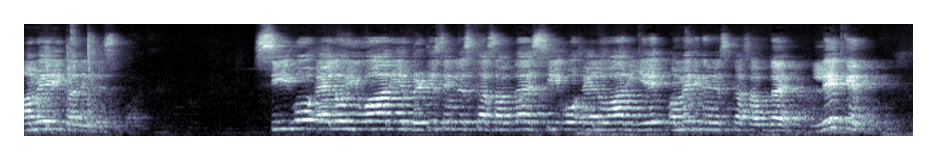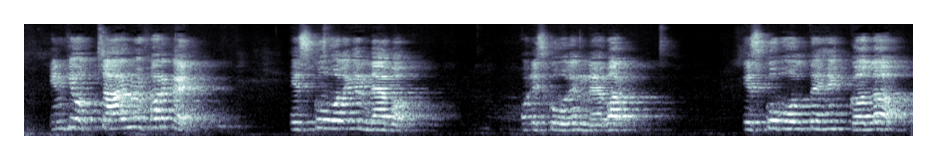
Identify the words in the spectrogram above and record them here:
American English word C L O U R ये ब्रिटिश इंग्लिश का शब्द है C O L O R ये अमेरिकन इंग्लिश का शब्द है। लेकिन इनके उच्चारण में फ़र्क है। इसको बोलेंगे नेबर और इसको बोलेंगे नेबर। इसको बोलते हैं कलर।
